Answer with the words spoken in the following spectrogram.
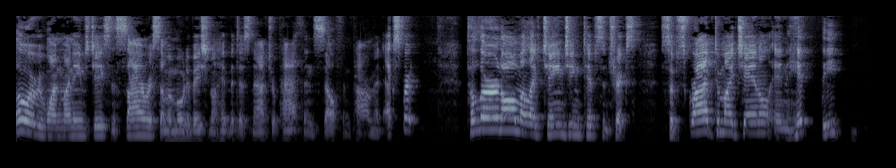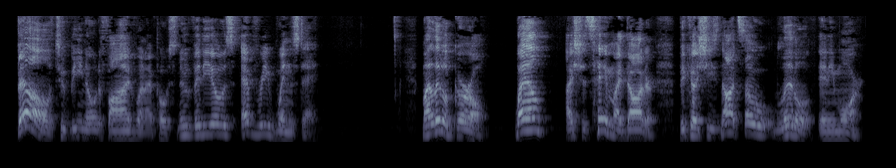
Hello, everyone. My name is Jason Cyrus. I'm a motivational hypnotist, naturopath, and self empowerment expert. To learn all my life changing tips and tricks, subscribe to my channel and hit the bell to be notified when I post new videos every Wednesday. My little girl, well, I should say my daughter, because she's not so little anymore.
